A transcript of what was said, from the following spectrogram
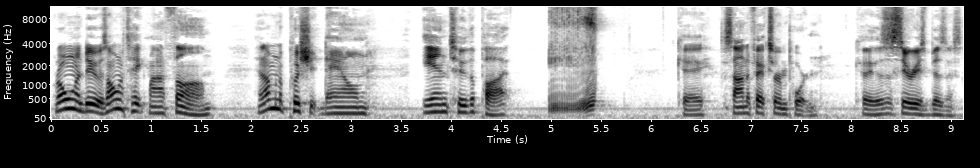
what I want to do is I want to take my thumb and I'm going to push it down into the pot. Okay, sound effects are important. Okay, this is serious business.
